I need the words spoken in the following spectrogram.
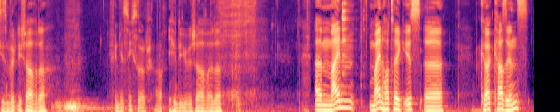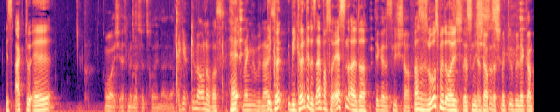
Die sind wirklich scharf, oder? Ich finde jetzt nicht so scharf. Ich finde die übel scharf, Alter. Ähm, mein, mein Hot Take ist, äh, Kirk Cousins ist aktuell. Oh, ich esse mir das jetzt rein, Alter. Gib, gib mir auch noch was. Hä? Die schmecken übel nice. könnt, wie könnt ihr das einfach so essen, Alter? Digga, das ist nicht scharf. Was ist los mit euch? Das ist nicht Es scharf, ist- das schmeckt übel lecker.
